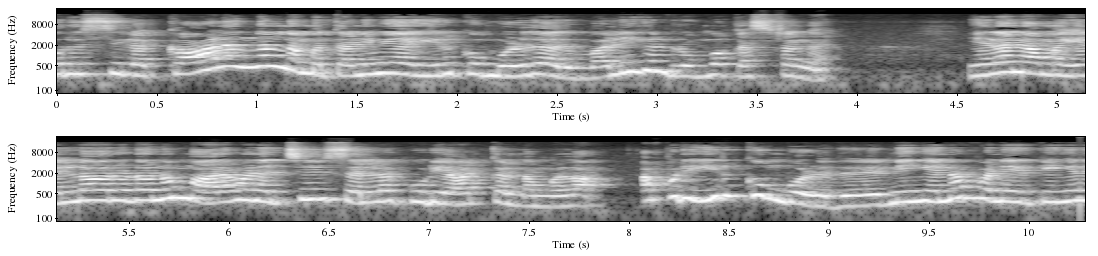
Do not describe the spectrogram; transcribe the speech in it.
ஒரு சில காலங்கள் நம்ம தனிமையாக இருக்கும் பொழுது அது வழிகள் ரொம்ப கஷ்டங்க. ஏன்னா நம்ம எல்லாருடனும் அரவணைச்சு செல்லக்கூடிய ஆட்கள் நம்மலாம். அப்படி இருக்கும் பொழுது நீங்கள் என்ன பண்ணியிருக்கீங்க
